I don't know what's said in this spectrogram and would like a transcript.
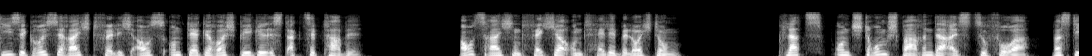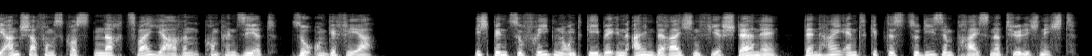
diese Größe reicht völlig aus und der Geräuschpegel ist akzeptabel. Ausreichend Fächer und helle Beleuchtung. Platz und stromsparender als zuvor, was die Anschaffungskosten nach zwei Jahren kompensiert, so ungefähr. Ich bin zufrieden und gebe in allen Bereichen vier Sterne, denn High-End gibt es zu diesem Preis natürlich nicht.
